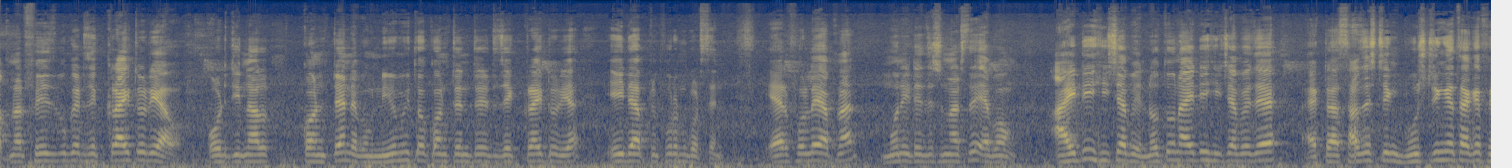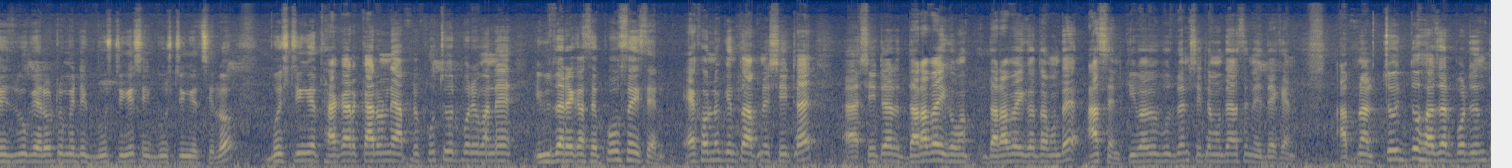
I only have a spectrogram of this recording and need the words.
আপনার ফেসবুকের যে ক্রাইটেরিয়া অরিজিনাল কন্টেন্ট এবং নিয়মিত কন্টেন্টের যে ক্রাইটেরিয়া এইটা আপনি পূরণ করছেন। এর ফলে আপনার মনিটাইজেশন আসছে এবং আইডি হিসাবে, নতুন আইডি হিসাবে যে একটা সাজেস্টিং বুস্টিংয়ে থাকে ফেসবুকের অটোমেটিক বুস্টিংয়ে সেই বুস্টিংয়ে ছিল। বুস্টিংয়ে থাকার কারণে আপনি প্রচুর পরিমাণে ইউজারের কাছে পৌঁছাইছেন। এখনও কিন্তু আপনি সেটায় সেটার ধারাবাহিক ধারাবাহিকতার মধ্যে আছেন। কীভাবে বুঝবেন? সেটার মধ্যে আছেন, এই দেখেন। আপনার চোদ্দ হাজার পর্যন্ত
